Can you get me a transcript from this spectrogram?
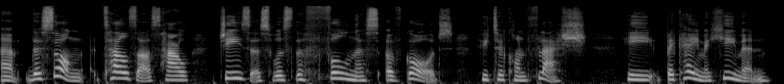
Um, the song tells us how Jesus was the fullness of God who took on flesh. He became a human.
